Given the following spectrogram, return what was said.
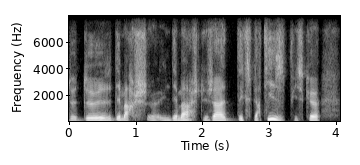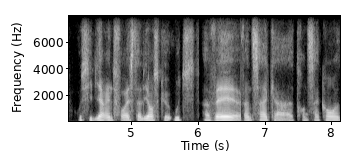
deux démarches. Euh, une démarche déjà d'expertise, puisque aussi bien Rainforest Alliance que UTS avaient 25 à 35 ans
